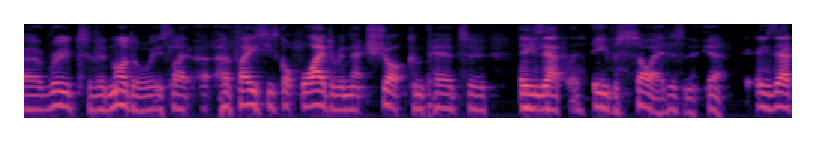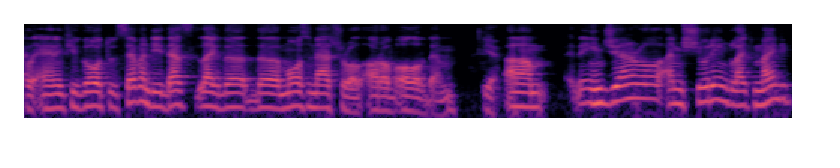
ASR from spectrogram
uh, rude to the model it's like uh, her face has got wider in that shot compared to exactly. either side isn't it? Yeah. Exactly. And if you go to 70 that's like the the most natural out of all of them. Yeah. um in general i'm shooting like 90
